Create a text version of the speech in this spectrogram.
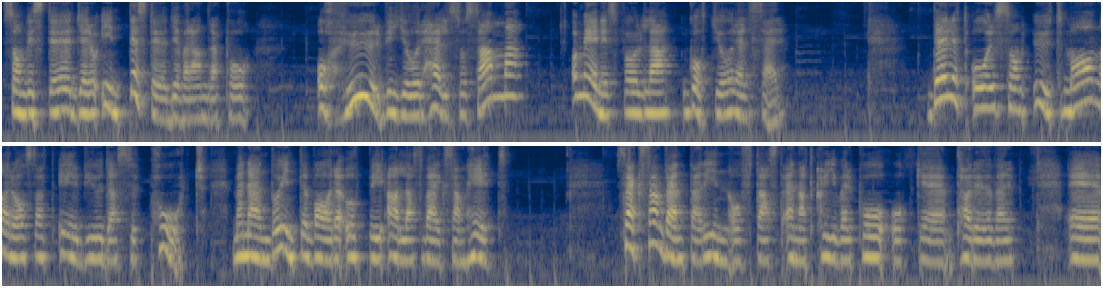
som vi stödjer och inte stödjer varandra på och hur vi gör hälsosamma och meningsfulla gottgörelser. Det är ett år som utmanar oss att erbjuda support men ändå inte vara uppe i allas verksamhet Sexan väntar in oftast än att kliver på och eh, tar över. Eh,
